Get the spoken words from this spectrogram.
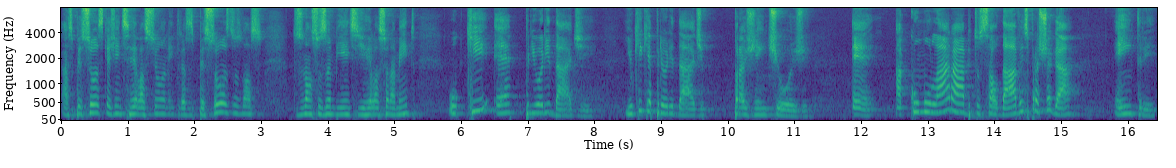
as pessoas que a gente se relaciona, entre as pessoas dos nossos, dos nossos ambientes de relacionamento, o que é prioridade. E o que é prioridade para a gente hoje? É acumular hábitos saudáveis para chegar entre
